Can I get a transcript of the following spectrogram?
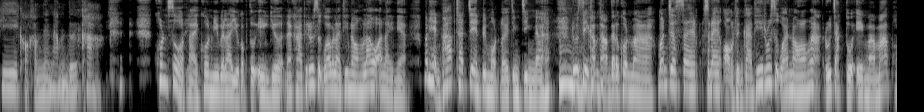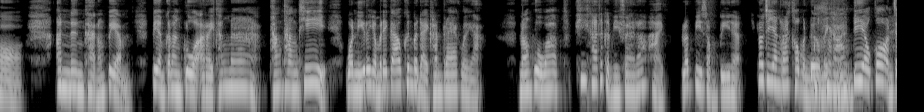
พี่ๆขอคำแนะนำด้วยค่ะ คนโสดหลายคนมีเวลาอยู่กับตัวเองเยอะนะคะ พี่รู้สึกว่าเวลาที่น้องเล่าอะไรเนี่ย มันเห็นภาพชัดเจนไปหมดเลยจริง ๆ นะอืมดูสิคำถามแต่ละคนมา มันจะแสดงแสดงออกถึงการที่รู้สึกว่าน้องอะรู้จักตัวเองมามากพอ อันหนึ่งค่ะน้องเปี่ยม เปี่ยมกำลังกลัวอะไรข้างหน้า ทั้งทั้งที่วันนี้เรายังไม่ได้ก้าวขึ้นบันไดขั้นแรกเลยอะน้องกลัวว่าพี่คะถ้าเกิดมีแฟนแล้วหายแล้วปีสองปีเนี่ย เราจะยังรักเขาเหมือนเดิมไหมคะ เดี๋ยวก่อนใจ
